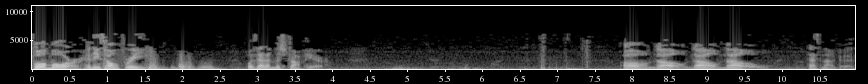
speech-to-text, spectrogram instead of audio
Four more, and he's home free. Was that a misdrop here? Oh no. Not good.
